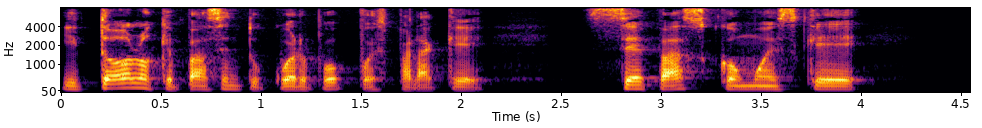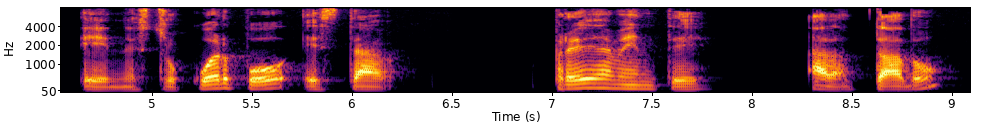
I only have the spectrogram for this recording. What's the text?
y todo lo que pasa en tu cuerpo, pues para que sepas cómo es que eh, nuestro cuerpo está previamente adaptado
